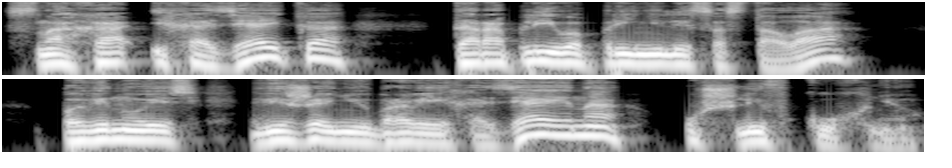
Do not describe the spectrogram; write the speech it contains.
Сноха и хозяйка торопливо приняли со стола, повинуясь движению бровей хозяина, ушли в кухню.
